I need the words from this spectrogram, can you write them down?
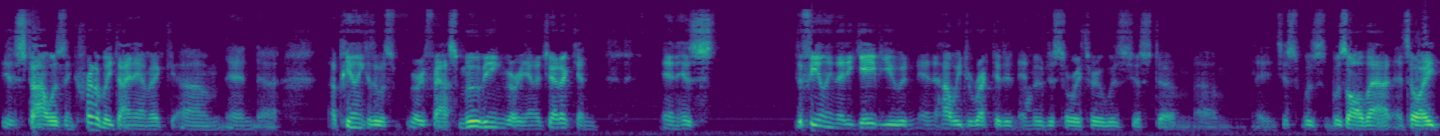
his style was incredibly dynamic um, and uh, appealing because it was very fast moving, very energetic, and and his the feeling that he gave you and, and how he directed it and moved the story through was just um, um, it just was was all that. And so I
